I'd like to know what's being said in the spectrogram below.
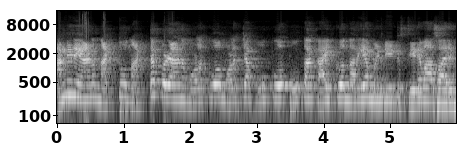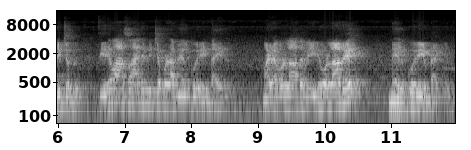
അങ്ങനെയാണ് നട്ടു നട്ടപ്പോഴാണ് മുളക്കുവോ മുളച്ച പൂക്കുവോ പൂത്ത കായ്ക്കുവോ എന്നറിയാൻ വേണ്ടിയിട്ട് സ്ഥിരവാസം ആരംഭിച്ചത്. സ്ഥിരവാസം ആരംഭിച്ചപ്പോഴാണ് മേൽക്കൂരി ഉണ്ടായത്. മഴ കൊള്ളാതെ വെയിൽ കൊള്ളാതെ മേൽക്കൂരി ഉണ്ടാക്കിയത്.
